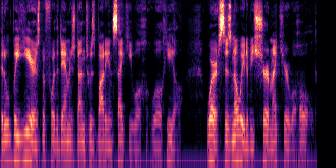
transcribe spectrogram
that it will be years before the damage done to his body and psyche will, will heal. Worse, there's no way to be sure my cure will hold.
